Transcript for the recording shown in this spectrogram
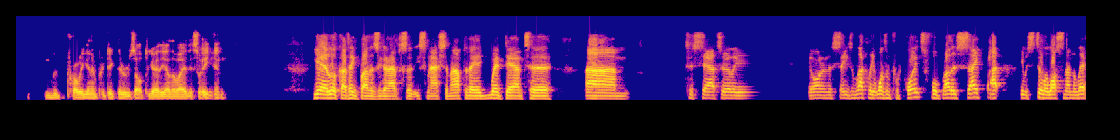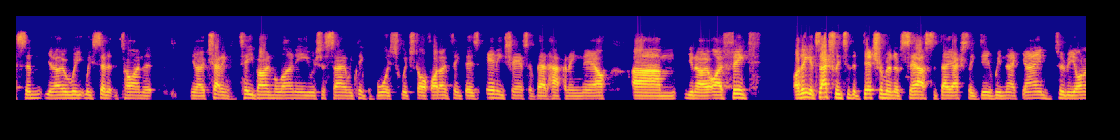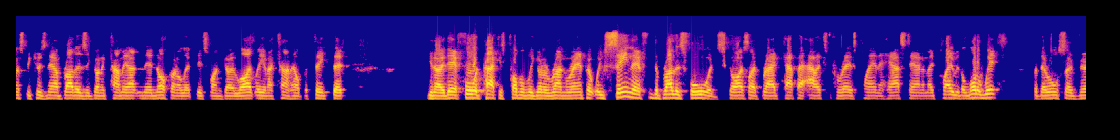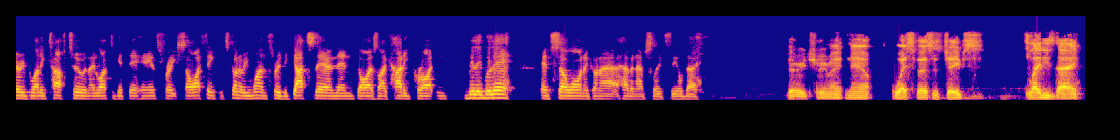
we're probably going to predict the result to go the other way this weekend. Yeah, look, I think Brothers are going to absolutely smash them after they went down to um, to Souths early on in the season. Luckily, it wasn't for points for Brothers' sake, but it was still a loss nonetheless. And you know, we we said at the time that you know, chatting to T Bone Maloney, he was just saying we think the boys switched off. I don't think there's any chance of that happening now. Um, you know, I think I think it's actually to the detriment of South that they actually did win that game, to be honest, because now brothers are going to come out and they're not going to let this one go lightly. And I can't help but think that, you know, their forward pack is probably going to run rampant. We've seen their, the brothers forwards, guys like Brad Kappa, Alex Perez playing the house down, and they play with a lot of width but they're also very bloody tough too, and they like to get their hands free. So I think it's going to be one through the guts there, and then guys like Huddy Creighton, Billy Boulet, and so on are going to have an absolute field day. Very true, mate. Now, West versus Jeeps, Ladies' Day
